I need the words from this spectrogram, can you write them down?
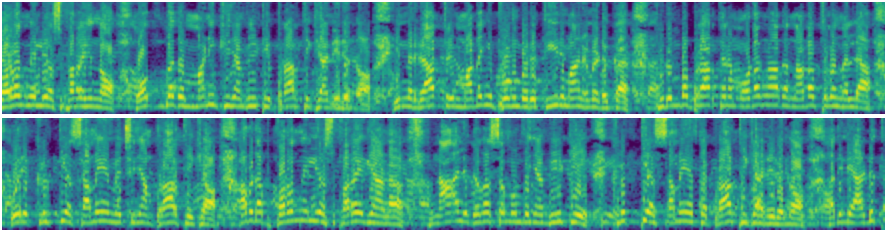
കുറന്നില്ലോസ് പറയുന്നു. ഒമ്പത് മണിക്ക് ഞാൻ വീട്ടിൽ പ്രാർത്ഥിക്കാനിരുന്നു. ഇന്ന് രാത്രി മടങ്ങി പോകുമ്പോൾ ഒരു തീരുമാനമെടുക്ക. കുടുംബ പ്രാർത്ഥന മുടങ്ങാതെ നടത്തുമെന്നല്ല ഒരു കൃത്യ സമയം വെച്ച് ഞാൻ പ്രാർത്ഥിക്കാം അവിടെ കുറന്നില്ലോസ് പറയുകയാണ് നാല് ദിവസം മുമ്പ് ഞാൻ വീട്ടിൽ കൃത്യ സമയത്ത് പ്രാർത്ഥിക്കാനിരുന്നു. അതിന്റെ അടുത്ത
